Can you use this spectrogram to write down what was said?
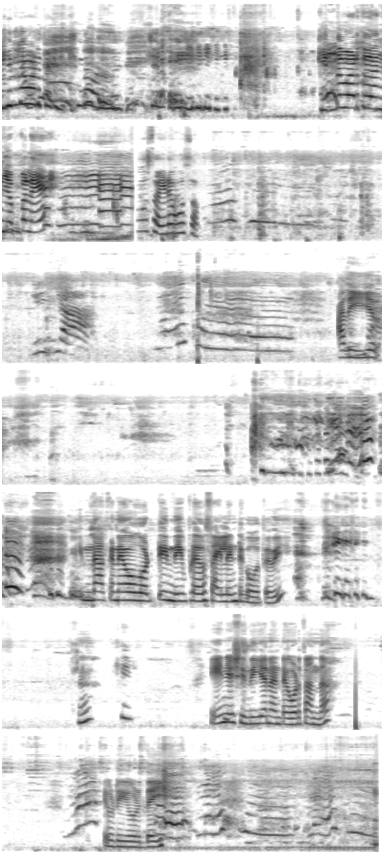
కింద పడుతుంది కింద పడుతుంది కింద పడుతుంది అని చెప్పలే. కూసో ఇడ కూసో. అది ఇయ్యదు ఇందాకనేమో కొట్టింది ఇప్పుడేమో సైలెంట్గా పోతుంది. ఏం చేసింది? ఇయ్యనంటే కొడుతుందా? ఇప్పుడు ఉడదయ్యి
